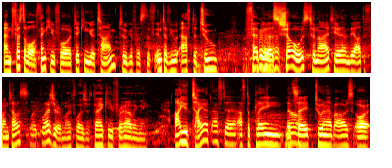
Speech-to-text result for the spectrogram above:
And first of all, thank you for taking your time to give us this interview after two fabulous shows tonight here in the Alte Pfandhaus. My pleasure, my pleasure. Thank you for having me. Are you tired after after playing, let's No. say, two and a half hours, or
